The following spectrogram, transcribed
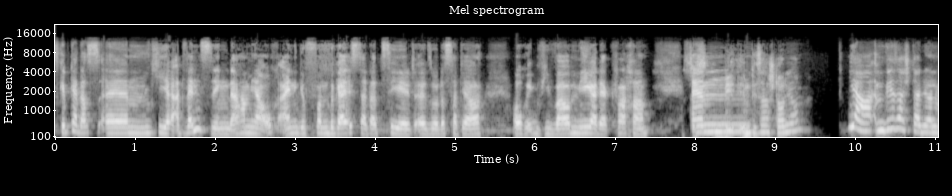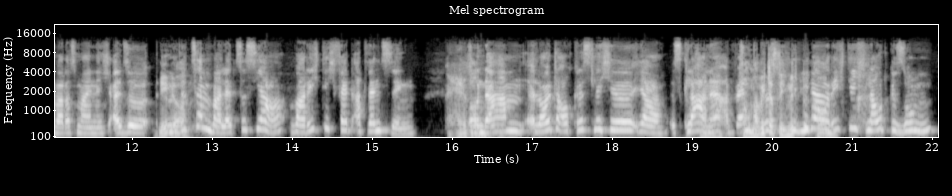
Es gibt ja das ähm, hier Adventssingen, da haben ja auch einige von begeistert erzählt. Also das hat ja auch irgendwie, war mega der Kracher. Ist das ähm, im, im Weserstadion? Ja, im Weserstadion war das, meine ich. Also mega. im Dezember letztes Jahr war richtig fett Adventssingen. Hä, und da haben Leute auch christliche, ja, ist klar, warum, ne? Advent warum habe ich das nicht mitbekommen? Wieder richtig laut gesungen.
